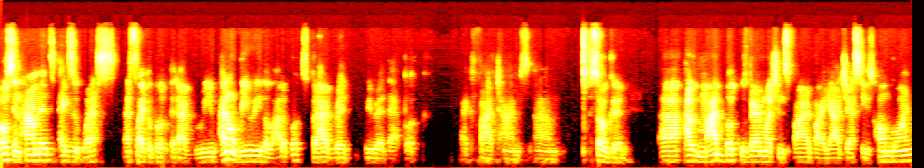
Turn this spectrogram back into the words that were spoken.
Mohsin Hamid's Exit West. That's like a book that I've re. I don't reread a lot of books, but I've read reread that book like five times. Um, so good. Uh, I, my book was very much inspired by Yaa Gyasi's Homegoing,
